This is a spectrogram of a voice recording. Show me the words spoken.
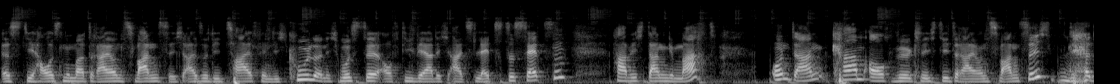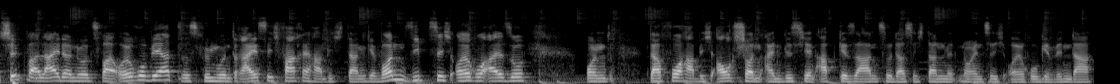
es die Hausnummer 23. Also die Zahl finde ich cool und ich wusste, auf die werde ich als letztes setzen. Habe ich dann gemacht. Und dann kam auch wirklich die 23. Der Chip war leider nur 2 Euro wert. Das 35-fache habe ich dann gewonnen, 70 Euro also. Und davor habe ich auch schon ein bisschen abgesahnt, sodass ich dann mit 90 Euro Gewinn da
